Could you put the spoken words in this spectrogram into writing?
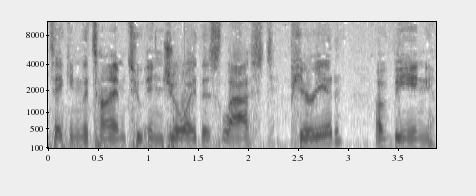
taking the time to enjoy this last period of being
